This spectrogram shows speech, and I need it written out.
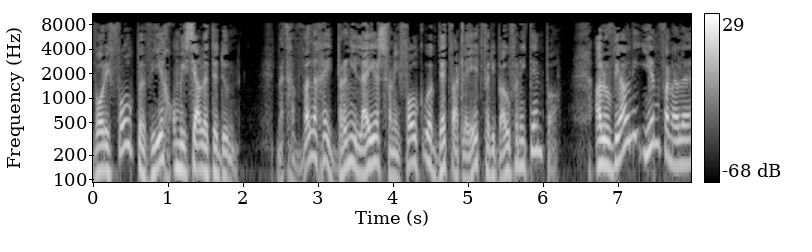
word die volk beweeg om dieselfde te doen. Met gewilligheid bring die leiers van die volk ook dit wat hulle het vir die bou van die tempel. Alhoewel nie een van hulle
